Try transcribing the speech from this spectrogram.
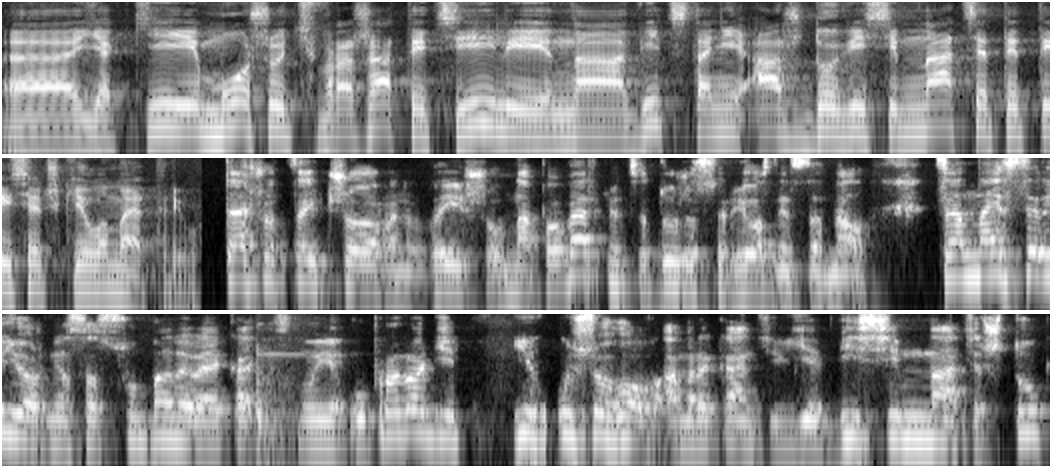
Е, які можуть вражати цілі на відстані аж до 18 тисяч кілометрів. Те, що цей човен вийшов на поверхню, це дуже серйозний сигнал. Це найсерйозніша субмарина, яка існує у природі. Їх усього в американців є 18 штук,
